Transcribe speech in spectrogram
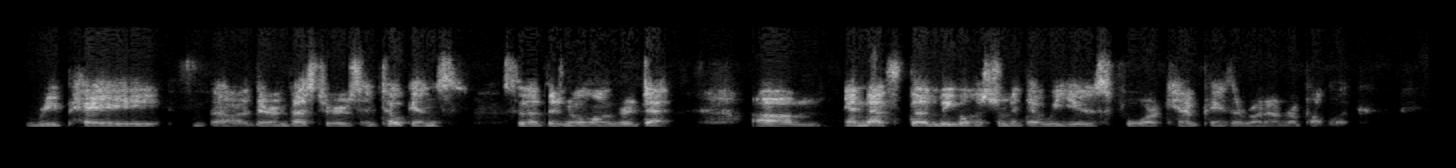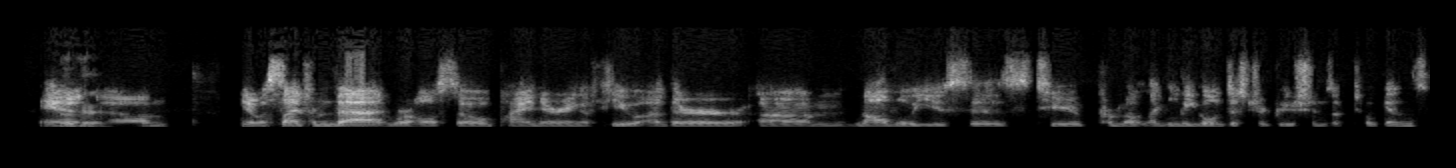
repay uh, their investors in tokens so that there's no longer a debt. Um, and that's the legal instrument that we use for campaigns that run on Republic. And okay. um, you know, aside from that, we're also pioneering a few other um, novel uses to promote like legal distributions of tokens.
